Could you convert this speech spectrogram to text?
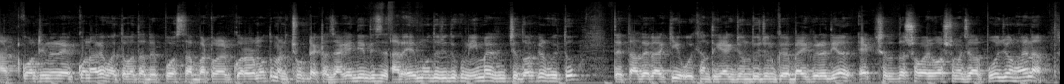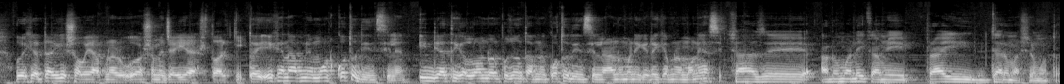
আর কন্টেনারের এক কোনারে হয়তো বা তাদের প্রস্তাব বা টয়লেট করার মতো মানে ছোট্ট একটা জায়গায় দিয়ে দিছে। আর এর মধ্যে যদি কোনো ইমার্জেন্সি দরকার হইতো তাই তাদের আর কি ওইখান থেকে একজন দুজন করে বাইক করে দিয়ে একসাথে তো সবাই ওয়াশরুমে যাওয়ার প্রয়োজন হয় না ওই ক্ষেত্রে আর কি সবাই আপনার ওয়াশরুমে যাইয়ে আসতো আর কি। তো এখানে আপনি মোট কতদিন ছিলেন? ইন্ডিয়া থেকে লন্ডন পর্যন্ত আপনি কতদিন ছিলেন? আনুমানিক এটা কি আপনার মনে আছে? জাহাজে আনুমানিক আমি প্রায় দেড় মাসের মতো।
